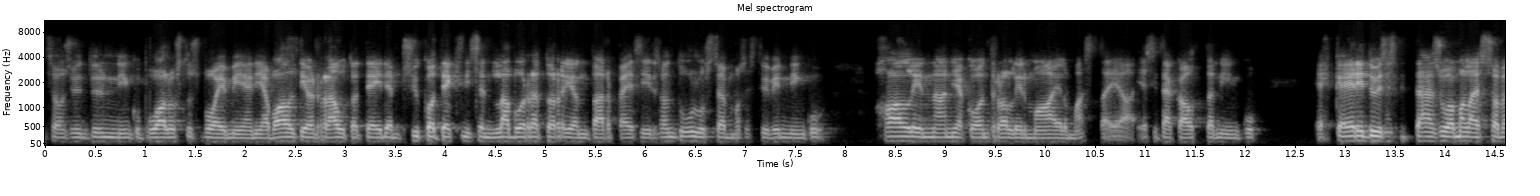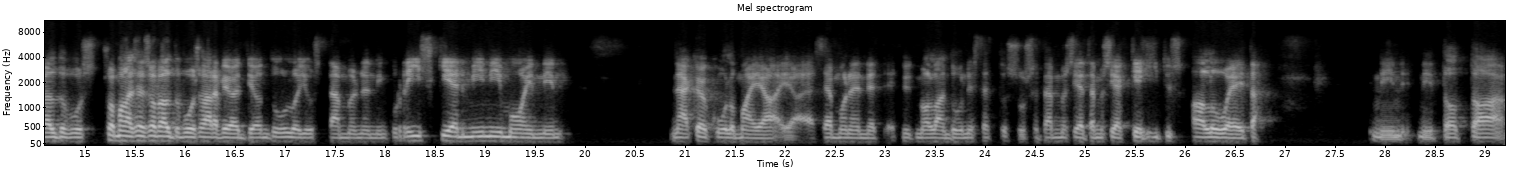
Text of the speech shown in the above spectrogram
se on syntynyt niin kuin puolustusvoimien ja valtion rautateiden psykoteknisen laboratorion tarpeisiin. Se on tullut semmoisesta hyvin niin kuin hallinnan ja kontrollin maailmasta ja, ja sitä kautta niin kuin ehkä erityisesti tähän suomalaissoveltuvuus, suomalaiseen soveltuvuusarviointiin on tullut just tämmöinen niin kuin riskien minimoinnin näkökulma ja, ja, ja semmoinen, että, että nyt me ollaan tunnistettu sinussa tämmöisiä, tämmöisiä kehitysalueita, niin, niin tota,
